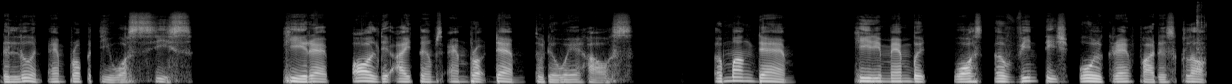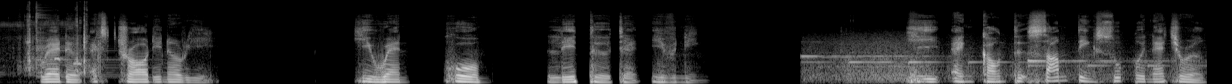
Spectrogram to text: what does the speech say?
the loan and property was seized. He wrapped all the items and brought them to the warehouse. Among them, he remembered was a vintage old grandfather's clock, rather extraordinary. He went home later that evening. He encountered something supernatural.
